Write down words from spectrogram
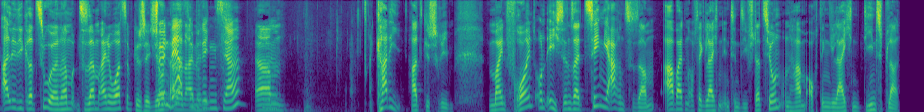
Alle, die gerade zuhören, haben zusammen eine WhatsApp geschickt. Schön alle wär's übrigens, ja? Ähm, Kadi hat geschrieben, mein Freund und ich sind seit zehn Jahren zusammen, arbeiten auf der gleichen Intensivstation und haben auch den gleichen Dienstplan.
